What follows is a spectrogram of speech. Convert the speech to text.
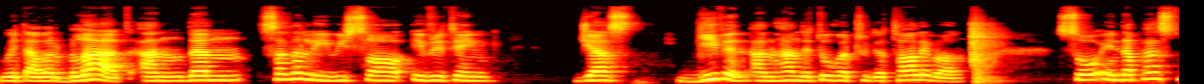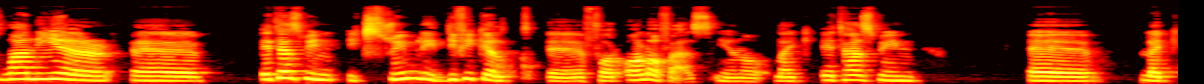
with our blood and then suddenly we saw everything just given and handed over to the taliban. So in the past one year uh, it has been extremely difficult uh, for all of us you know like it has been uh, like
